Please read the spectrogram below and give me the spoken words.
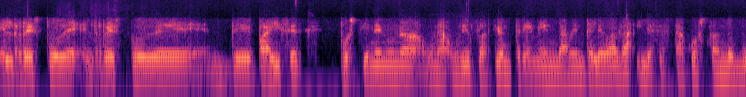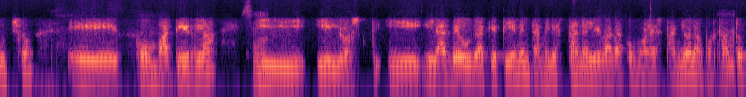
el resto de el resto de países pues tienen una, una, una inflación tremendamente elevada y les está costando mucho eh, combatirla y, y, los, y, la deuda que tienen también es tan elevada como la española. Por tanto,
